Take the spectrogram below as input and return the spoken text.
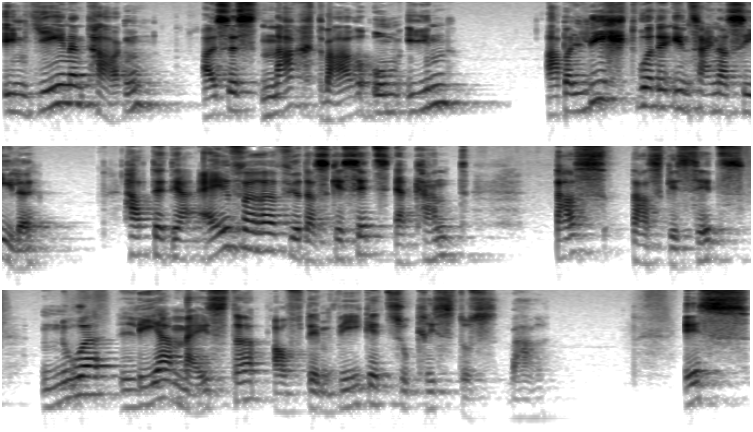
In jenen Tagen, als es Nacht war um ihn, aber Licht wurde in seiner Seele, hatte der Eiferer für das Gesetz erkannt, dass das Gesetz nur Lehrmeister auf dem Wege zu Christus war. Es,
